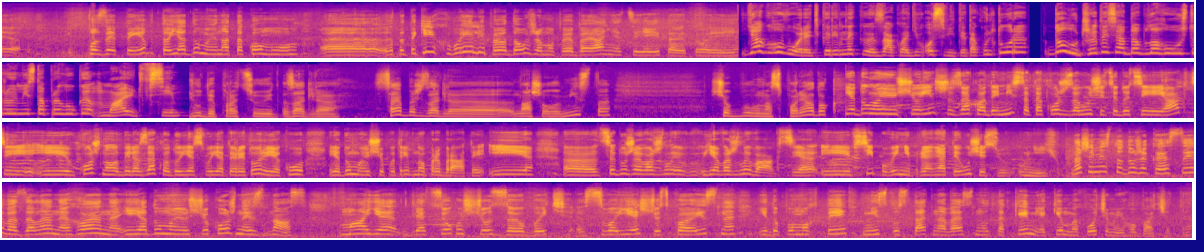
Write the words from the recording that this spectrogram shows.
позитив, то я думаю, на такому е, на такій хвилі продовжимо прибирання цієї території. Як говорять керівники закладів освіти та культури, долучитися до благоустрою міста Прилуки мають всі. Люди працюють задля себе ж, задля нашого міста, щоб був у нас порядок. Я думаю, що інші заклади міста також залучаться до цієї акції, і в кожного біля закладу є своя територія, яку я думаю, що потрібно прибрати. І е, це дуже важлив, є важлива акція, і всі повинні прийняти участь у- у ній. Наше місто дуже красиве, зелене, гарне, і я думаю, що кожен з нас має для цього щось зробити своє, щось корисне і допомогти місту стати на весну таким, яким ми хочемо його бачити.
